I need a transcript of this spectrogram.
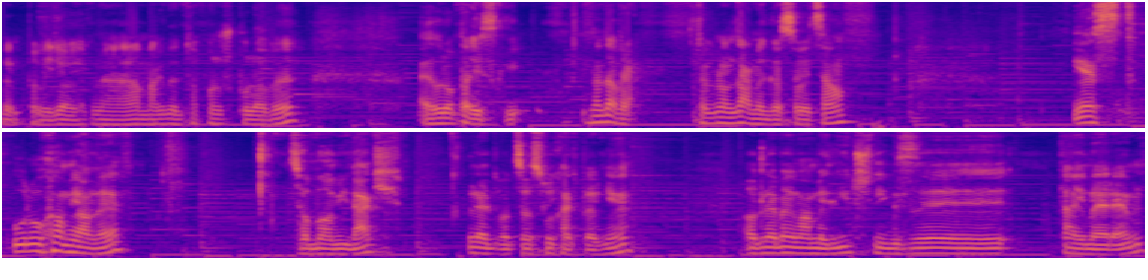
bym powiedział, jak na magnetofon szpulowy europejski. No dobra, to oglądamy go sobie, co? Jest uruchomiony, co było widać, ledwo co słychać pewnie. Od lewej mamy licznik z timerem,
